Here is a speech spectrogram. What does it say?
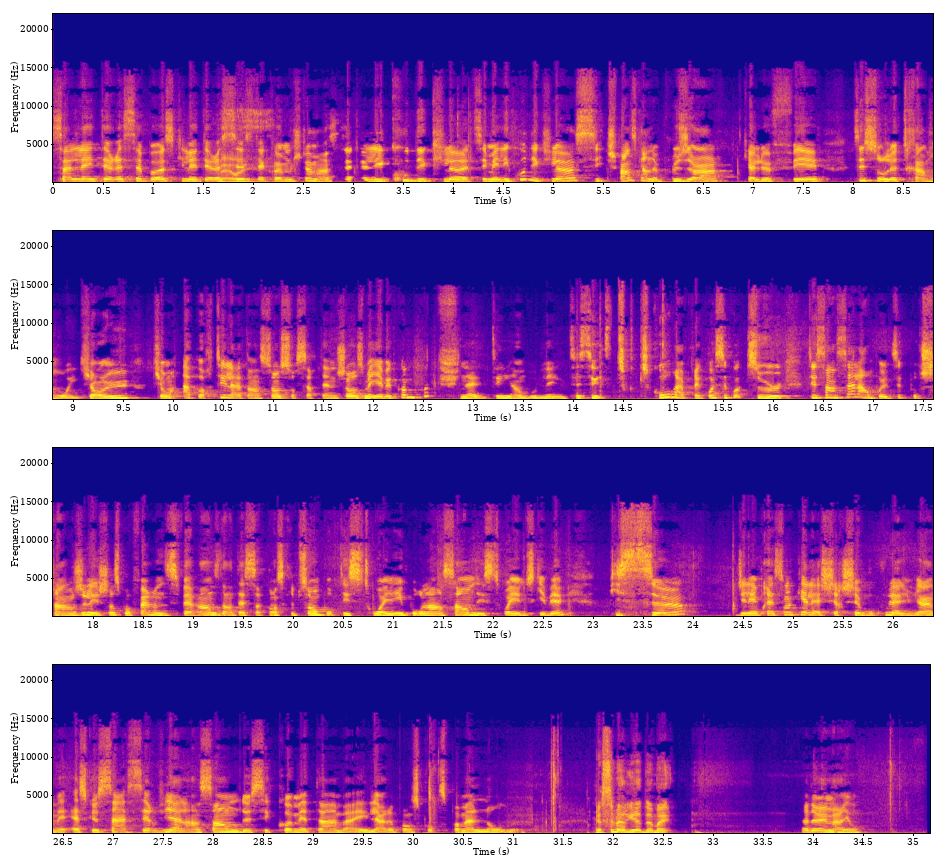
ça l'intéressait pas. Ce qui l'intéressait, ben c'était comme justement, c'était les coups d'éclat. Tu sais, mais les coups d'éclat, je pense qu'il y en a plusieurs qu'elle a fait. Tu sais, sur le tramway, qui ont eu, qui ont apporté l'attention sur certaines choses, mais il y avait comme pas de finalité en bout de ligne. Tu, sais, tu, tu cours après quoi? C'est quoi que tu veux? Tu es censé aller en politique pour changer les choses, pour faire une différence dans ta circonscription, pour tes citoyens, pour l'ensemble des citoyens du Québec. Puis ça, j'ai l'impression qu'elle a cherché beaucoup la lumière, mais est-ce que ça a servi à l'ensemble de ses commettants? Ben, la réponse courte, c'est pas mal non. Merci Marie, à demain. À demain, Mario.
